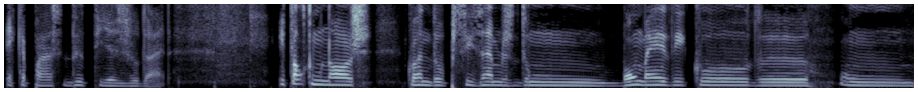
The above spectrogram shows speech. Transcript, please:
é capaz de te ajudar. E tal como nós, quando precisamos de um bom médico, de um,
